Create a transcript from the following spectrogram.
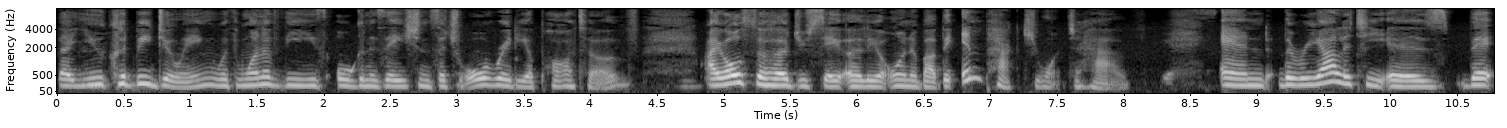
that you mm-hmm. could be doing with one of these organizations that you're already a part of. Mm-hmm. I also heard you say earlier on about the impact you want to have. Yes. And the reality is that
